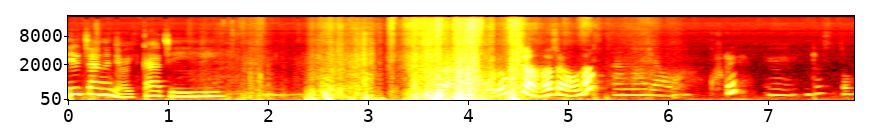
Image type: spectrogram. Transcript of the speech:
1장은 여기까지. 이거 약간 어렵지 않아, 재원아? 안 어려워. 그래? 응. 알았어.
